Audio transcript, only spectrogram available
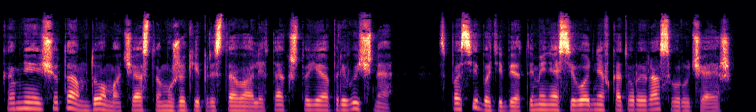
«Ко мне еще там, дома, часто мужики приставали, так что я привычная. Спасибо тебе, ты меня сегодня в который раз выручаешь».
